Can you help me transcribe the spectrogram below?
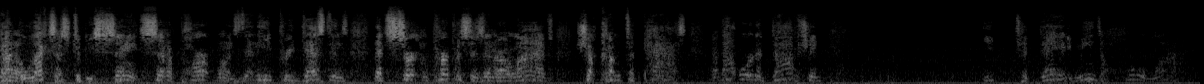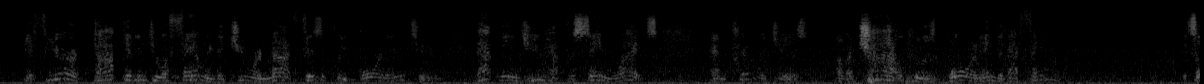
God elects us to be saints, set apart ones. Then he predestines that certain purposes in our lives shall come to pass. Now, that word adoption today means a whole lot. If you're adopted into a family that you were not physically born into, that means you have the same rights and privileges of a child who is born into that family. It's a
